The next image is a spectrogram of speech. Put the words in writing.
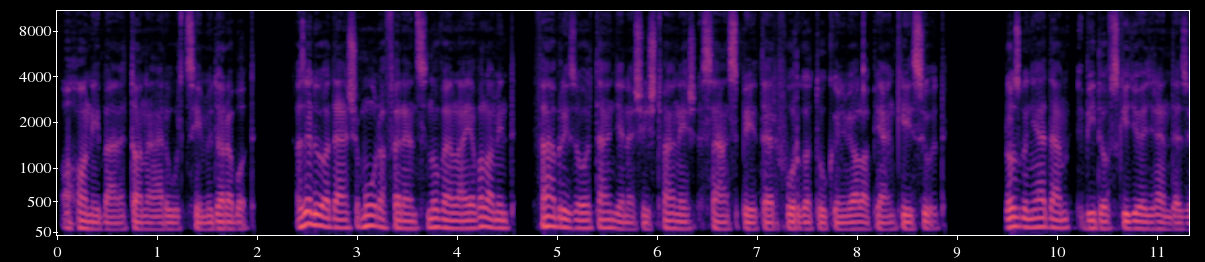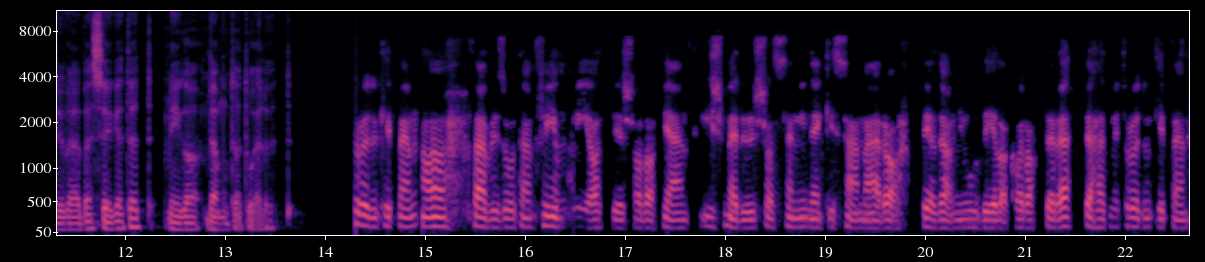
a Hannibal tanár úr című darabot. Az előadás Móra Ferenc novellája, valamint Fábri Zoltán, Gyenes István és Szász Péter forgatókönyve alapján készült. Rozgony Ádám Vidovszki György rendezővel beszélgetett még a bemutató előtt. Tulajdonképpen a Fábri Zoltán film miatt és alapján ismerős azt hiszem mindenki számára például Nyúl Béla karaktere, tehát mi tulajdonképpen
